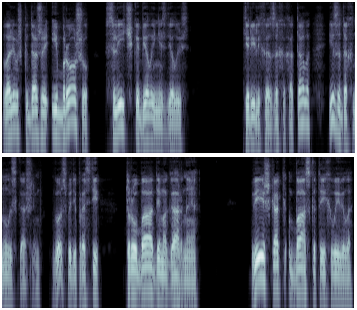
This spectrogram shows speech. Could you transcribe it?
Валюшка, даже и брошу, с личка белой не сделаюсь. Кириллиха захохотала и задохнулась кашлем. Господи, прости, труба дымогарная. Видишь, как баска-то их вывела.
